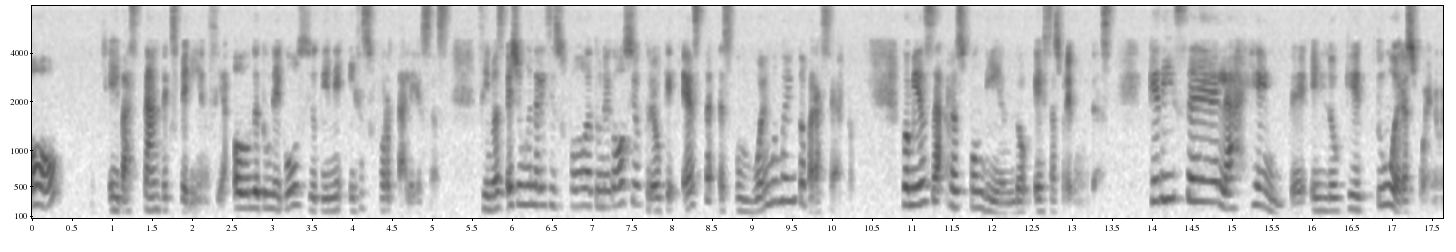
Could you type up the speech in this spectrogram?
o eh, bastante experiencia o donde tu negocio tiene esas fortalezas. Si no has hecho un análisis fondo de tu negocio, creo que este es un buen momento para hacerlo. Comienza respondiendo estas preguntas. ¿Qué dice la gente en lo que tú eres bueno?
